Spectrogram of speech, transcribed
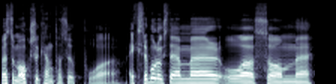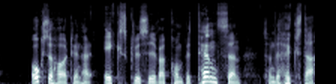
men som också kan tas upp på extra bolagsstämmor och som eh, också hör till den här exklusiva kompetensen som det högsta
